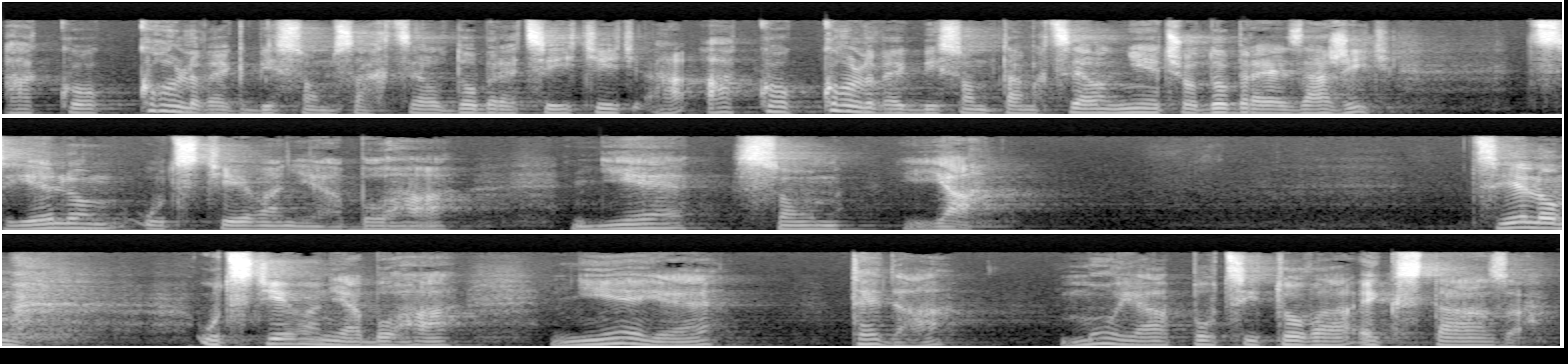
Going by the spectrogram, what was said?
akokoľvek by som sa chcel dobre cítiť a akokoľvek by som tam chcel niečo dobré zažiť, cieľom uctievania Boha nie som ja. Cieľom uctievania Boha nie je teda moja pocitová extáza.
